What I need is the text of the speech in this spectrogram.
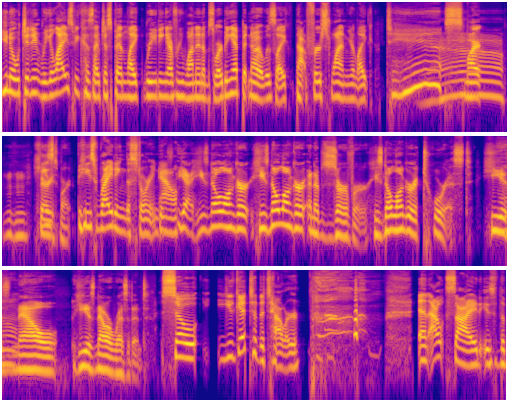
you know, didn't realize because I've just been like reading every one and absorbing it. But no, it was like that first one. You're like, damn, smart. hmm Very He's- smart. He's writing the story It's- now. yeah, he's no longer he's no longer an observer. He's no longer a tourist. He is Oh. now he is now a resident. So you get to the tower. And outside is the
